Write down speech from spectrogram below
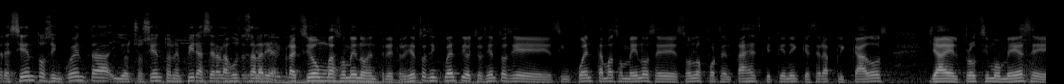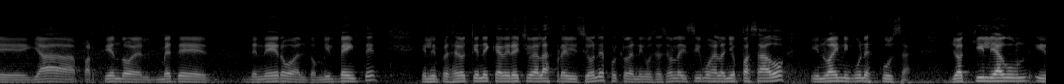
350 y 800 lempiras será el ajuste salarial. La fracción más o menos entre 350 y 850 más o menos eh, son los porcentajes que tienen que ser aplicados ya el próximo mes, eh, ya partiendo el mes de, de enero al 2020. El empresario tiene que haber hecho ya las previsiones porque la negociación la hicimos el año pasado y no hay ninguna excusa. Yo aquí le hago un, y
